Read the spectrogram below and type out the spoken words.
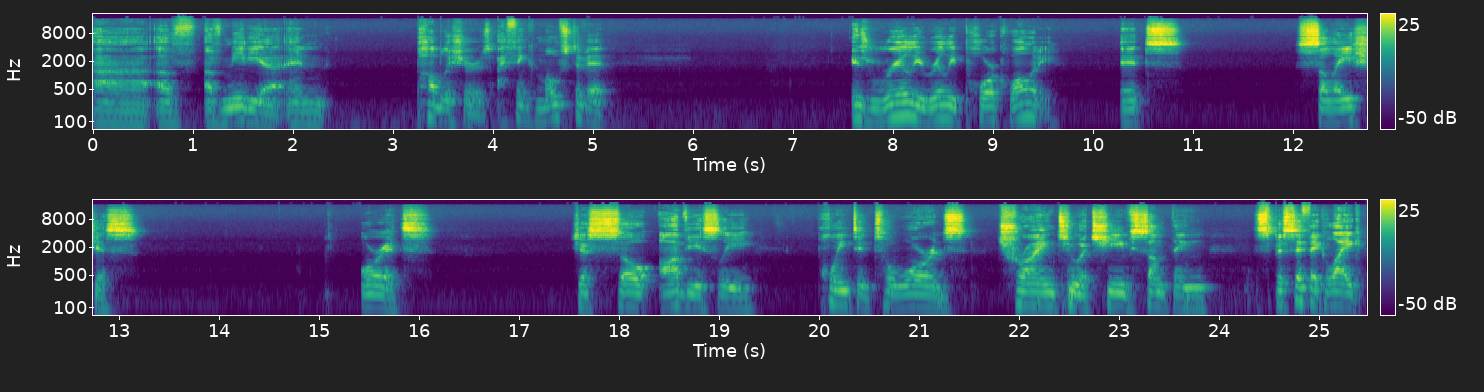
uh, of of media and publishers, I think most of it is really really poor quality it's salacious or it's just so obviously pointed towards trying to achieve something specific like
